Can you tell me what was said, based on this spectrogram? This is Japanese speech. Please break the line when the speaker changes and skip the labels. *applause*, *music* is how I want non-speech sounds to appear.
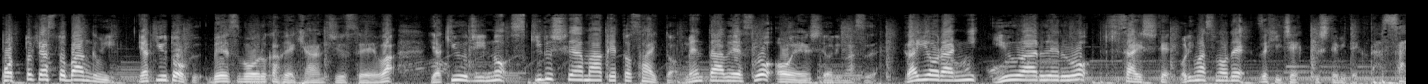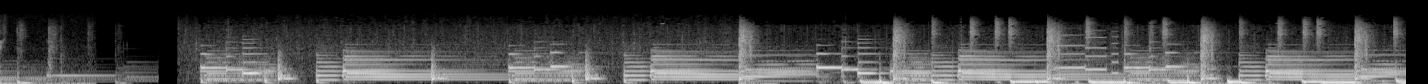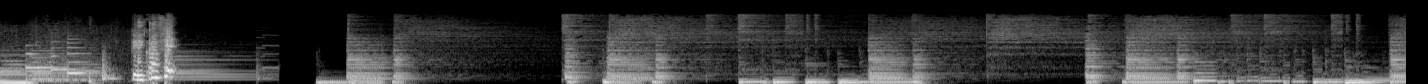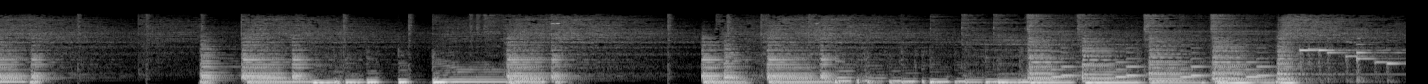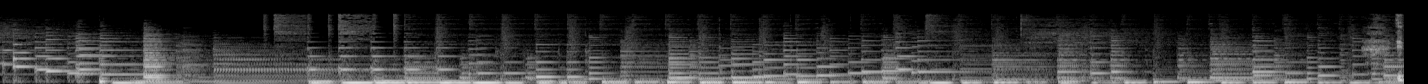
ポッドキャスト番組、野球トーク、ベースボールカフェキャン中世は、野球人のスキルシェアマーケットサイト、メンターベースを応援しております。概要欄に URL を記載しておりますので、ぜひチェックしてみてください。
